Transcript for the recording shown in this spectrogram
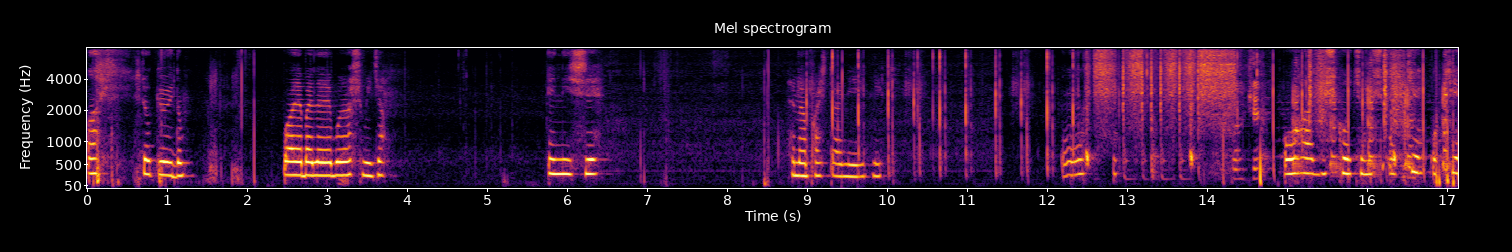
Ay çok yoruldum. Bu arabalara bulaşmayacağım. En iyisi hemen pastaneye gitmek. Okay. Oha disko açılmış. Okey okey.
